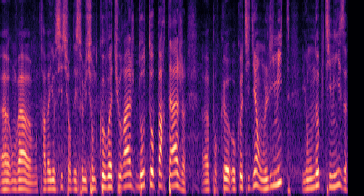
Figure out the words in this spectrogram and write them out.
on, va, on travaille aussi sur des solutions de covoiturage, d'autopartage, pour qu'au quotidien on limite et on optimise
